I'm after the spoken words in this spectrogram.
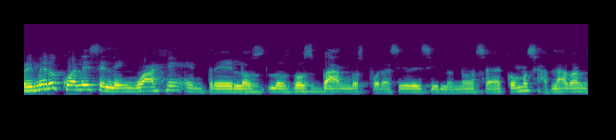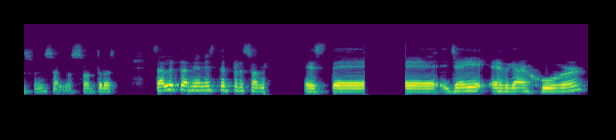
primero, ¿cuál es el lenguaje entre los, los, dos bandos, por así decirlo, ¿no? O sea, cómo se hablaban los unos a los otros. Sale también este personaje, este, eh, J. Edgar Hoover,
